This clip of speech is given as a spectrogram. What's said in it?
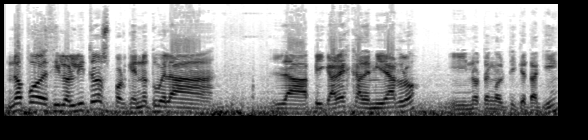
No os puedo decir los litros porque no tuve la, la picaresca de mirarlo y no tengo el ticket aquí.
